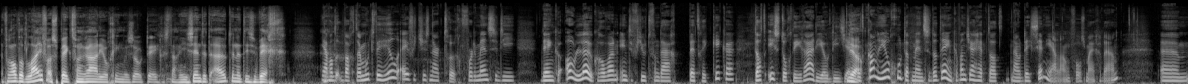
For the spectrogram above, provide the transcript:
vooral dat live aspect van radio ging me zo tegenstaan. Je zendt het uit en het is weg. Ja, want wacht, daar moeten we heel eventjes naar terug. Voor de mensen die denken, oh leuk, Rowan interviewt vandaag Patrick Kikke. Dat is toch die radio-dj? Ja. Dat kan heel goed dat mensen dat denken, want jij hebt dat nou decennia lang volgens mij gedaan. Ehm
